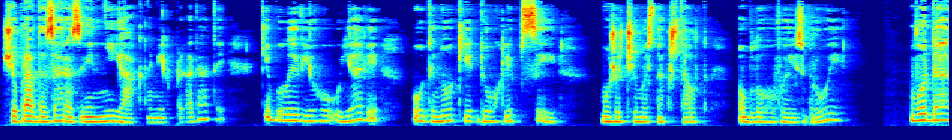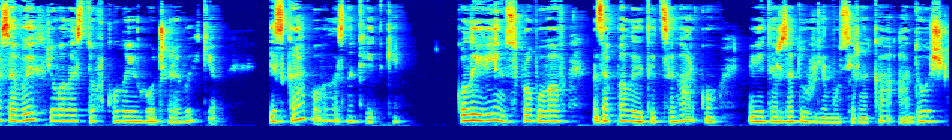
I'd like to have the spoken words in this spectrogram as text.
Щоправда, зараз він ніяк не міг пригадати, які були в його уяві одинокі дохлі пси, може, чимось на кшталт облогової зброї. Вода завихрювалась довкола його черевиків і скрапувала з накидки. Коли він спробував запалити цигарку, вітер задув йому сірника, а дощ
